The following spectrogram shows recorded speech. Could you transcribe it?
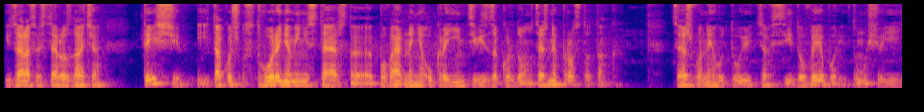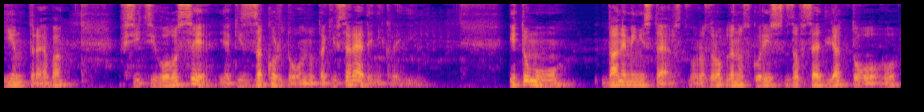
І зараз ось ця роздача тиші, і також створення міністерств, е, повернення українців із-за кордону. Це ж не просто так. Це ж вони готуються всі до виборів, тому що їм треба всі ці голоси, як із-за кордону, так і всередині країни. І тому дане міністерство розроблено скоріш за все для того,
